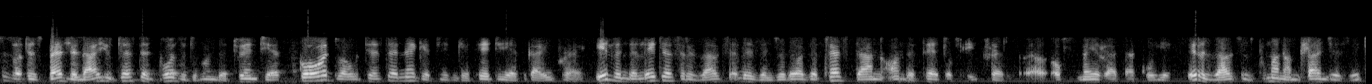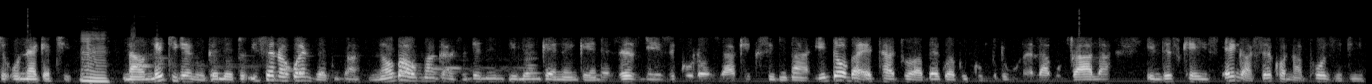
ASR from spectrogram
Sizothi isibhedlele hayi you tested positive on the twentieth kodwa uteste negative nge-thirtieth ka-april. Even the latest results ebezenziwe there was a test done on the third of april uh, of may rather kuye. Ii-results ziphuma namhlanje zithi unegative Mm. now lethi ke ngoke lethu isenokwenzeka uba noba umakazi benempilo enkenenkene zezinye izigulo zakhe kusini na into yoba ethathwa wabekwa kwigumbi labucala in this case engasekho na-positive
